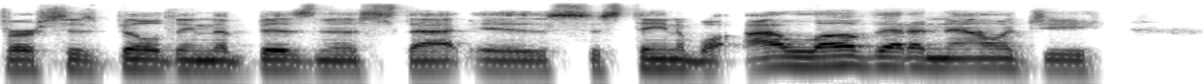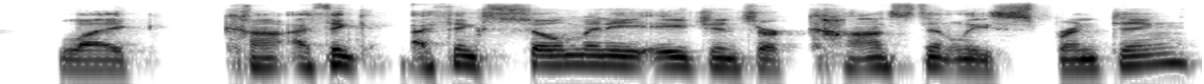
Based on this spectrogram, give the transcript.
versus building the business that is sustainable. I love that analogy. Like I think I think so many agents are constantly sprinting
